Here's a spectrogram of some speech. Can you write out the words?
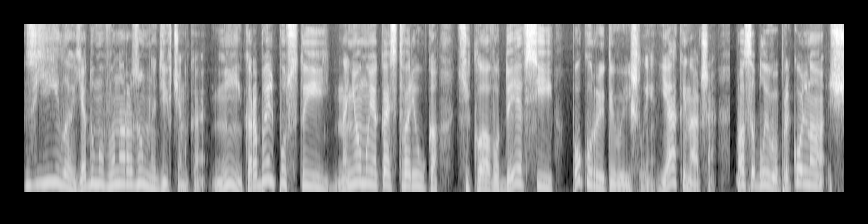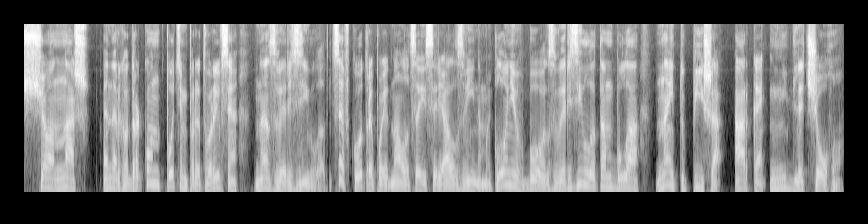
З'їла. Я думав, вона розумна дівчинка. Ні, корабель пустий, на ньому якась тварюка. Цікаво, де всі? Покурити вийшли, як інакше. Особливо прикольно, що наш енергодракон потім перетворився на Зверзілла. Це вкотре поєднало цей серіал з війнами клонів, бо Зверзілла там була найтупіша арка ні для чого.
